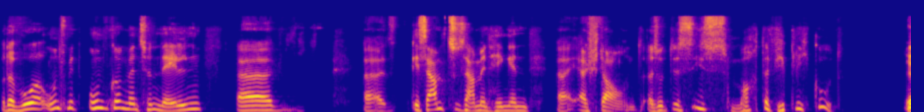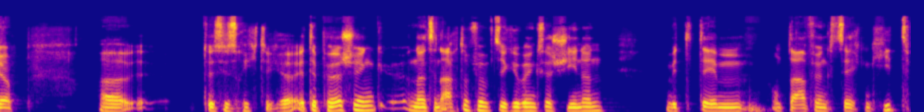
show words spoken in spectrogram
oder wo er uns mit unkonventionellen äh, äh, Gesamtzusammenhängen äh, erstaunt. Also das ist, macht er wirklich gut. Ja, äh, das ist richtig. Ja. Ette Pershing, 1958 übrigens erschienen mit dem unter Anführungszeichen Hit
